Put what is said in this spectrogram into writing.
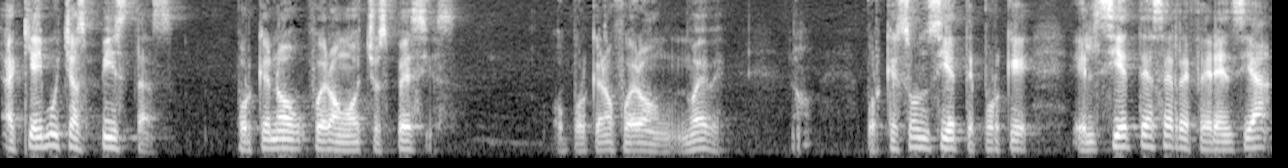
aquí hay muchas pistas. ¿Por qué no fueron ocho especies? ¿O por qué no fueron nueve? ¿No? ¿Por qué son siete? Porque el siete hace referencia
